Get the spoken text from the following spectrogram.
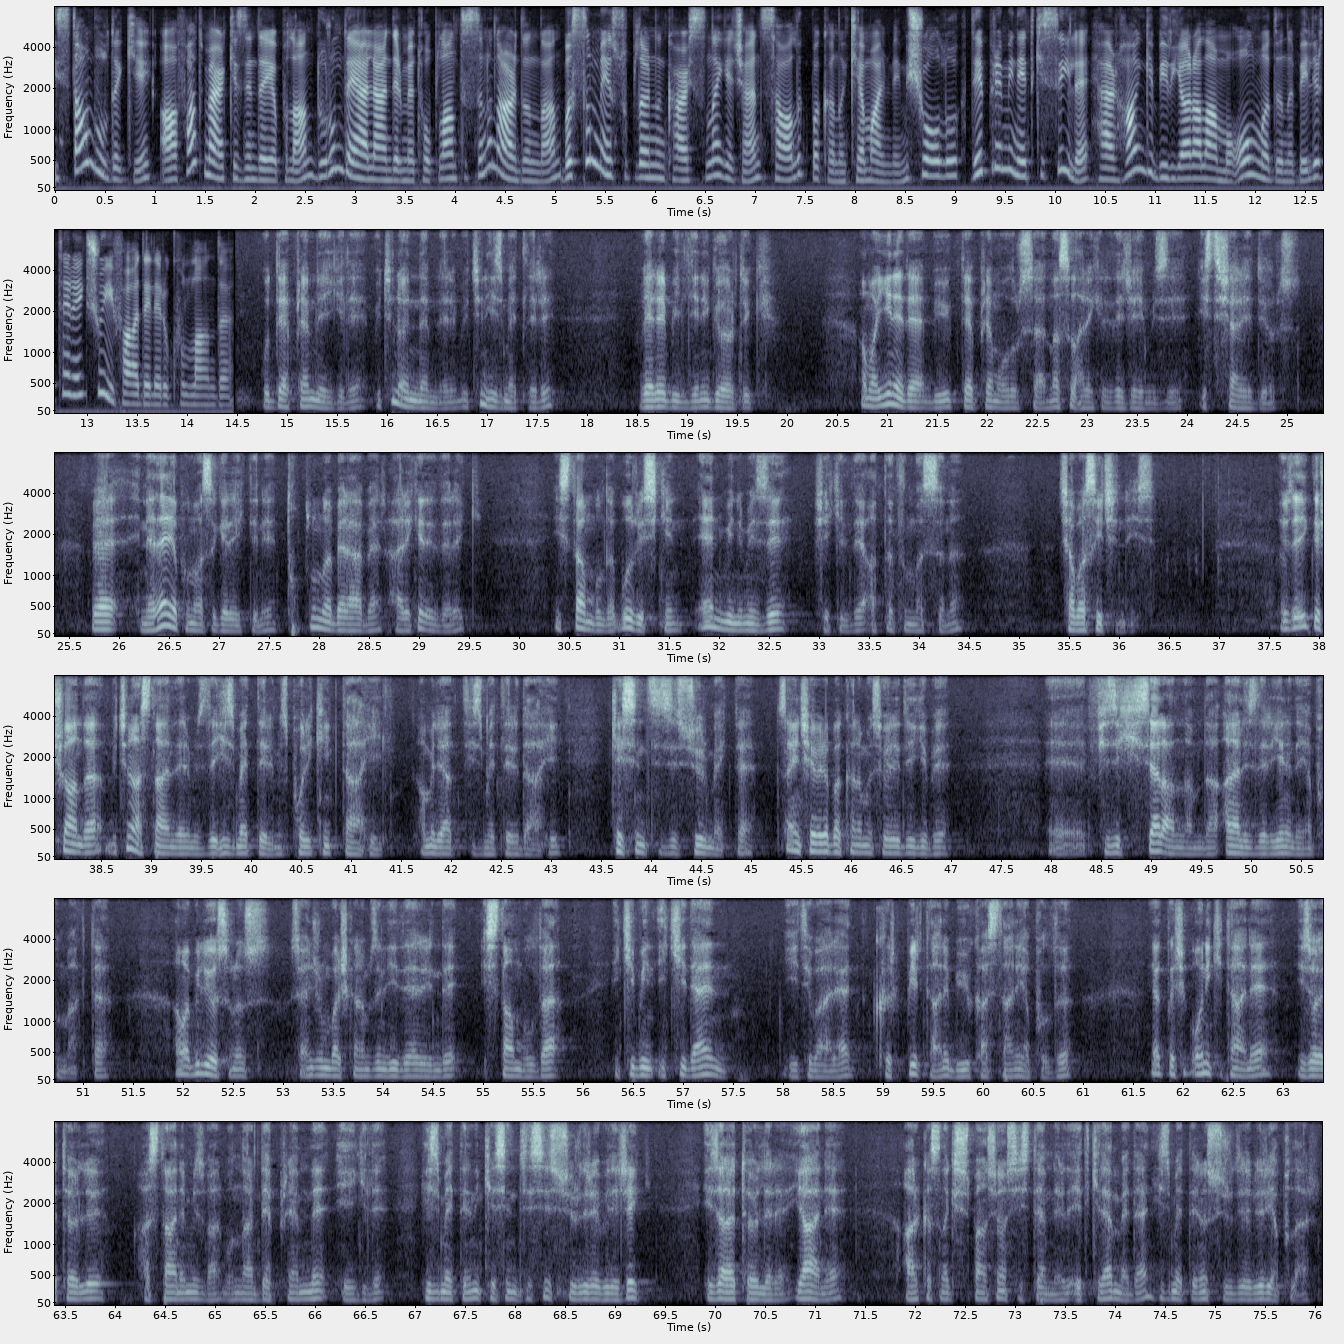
İstanbul'daki Afat Merkezi'nde yapılan durum değerlendirme toplantısının ardından basın mensuplarının karşısına geçen Sağlık Bakanı Kemal Memişoğlu, depremin etkisiyle herhangi bir yaralanma olmadığını belirterek şu ifadeleri kullandı. bu depremle ilgili bütün önlemleri, bütün hizmetleri verebildiğini gördük. Ama yine de büyük deprem olursa nasıl hareket edeceğimizi istişare ediyoruz. Ve neler yapılması gerektiğini toplumla beraber hareket ederek İstanbul'da bu riskin en minimize şekilde atlatılmasını çabası içindeyiz. Özellikle şu anda bütün hastanelerimizde hizmetlerimiz poliklinik dahil, ameliyat hizmetleri dahil kesintisiz sürmekte. Sayın Çevre Bakanımın söylediği gibi e, fiziksel anlamda analizleri yeniden yapılmakta. Ama biliyorsunuz Sayın Cumhurbaşkanımızın liderliğinde İstanbul'da 2002'den itibaren 41 tane büyük hastane yapıldı. Yaklaşık 12 tane izolatörlü hastanemiz var. Bunlar depremle ilgili hizmetlerini kesintisiz sürdürebilecek izolatörlere yani arkasındaki süspansiyon sistemleri de etkilenmeden hizmetlerini sürdürülebilir yapılar.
